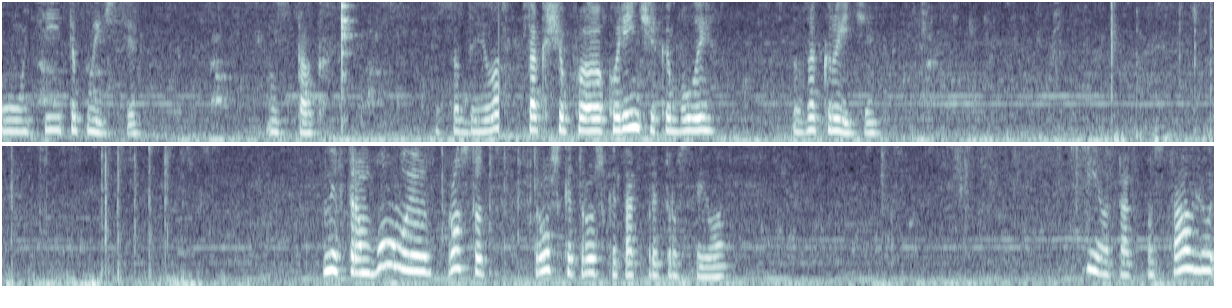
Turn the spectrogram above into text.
у цій тепличці. Ось так посадила. Так, щоб е, корінчики були закриті. Не втрамбовую, просто трошки-трошки так притрусила. І отак поставлю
